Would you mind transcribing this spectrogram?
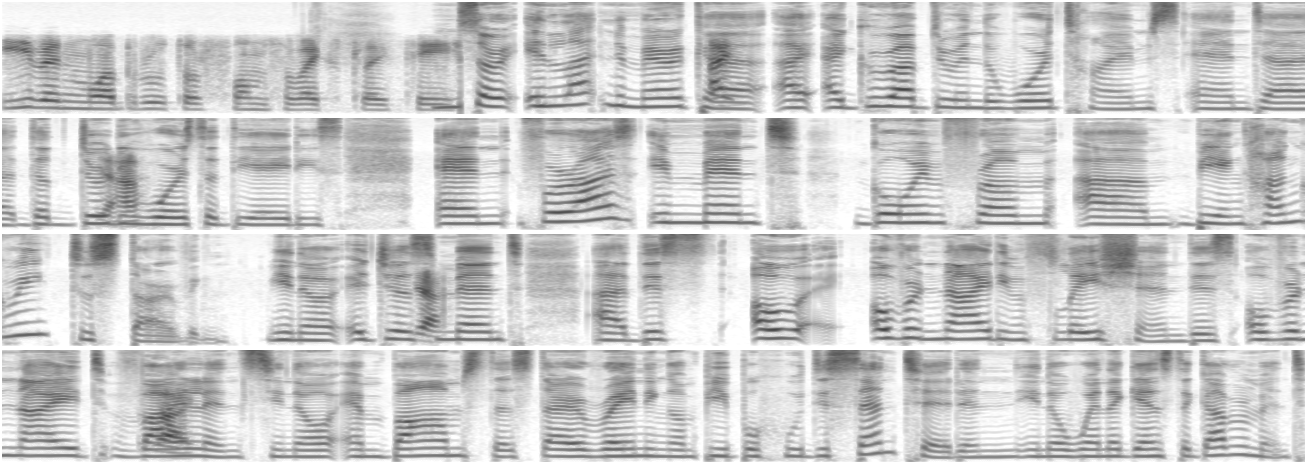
even more brutal forms of exploitation. So in Latin America, I, I, I grew up during the war times and uh, the dirty yeah. wars of the 80s. And for us, it meant going from um, being hungry to starving. You know, it just yeah. meant uh, this oh, overnight inflation, this overnight violence, right. you know, and bombs that started raining on people who dissented and, you know, went against the government.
